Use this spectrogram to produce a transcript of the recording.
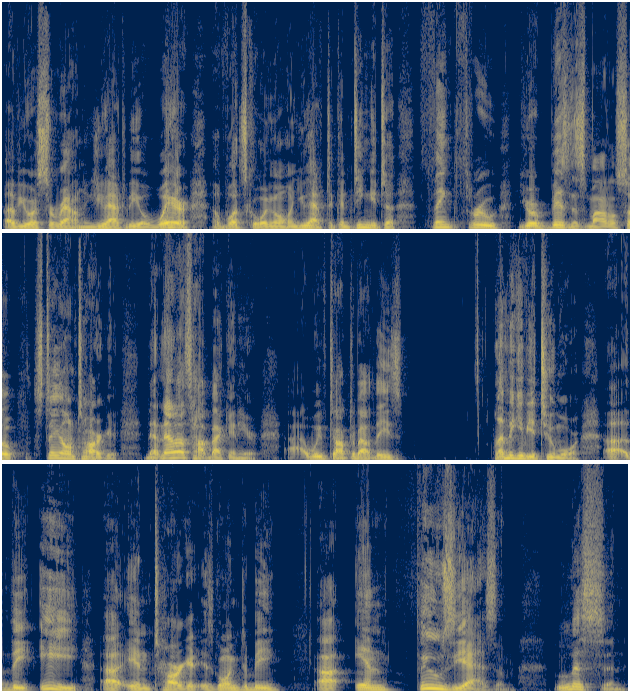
of your surroundings. You have to be aware of what's going on. You have to continue to think through your business model. So stay on target. Now, now let's hop back in here. Uh, we've talked about these let me give you two more. Uh, the E uh, in Target is going to be uh, enthusiasm. Listen,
